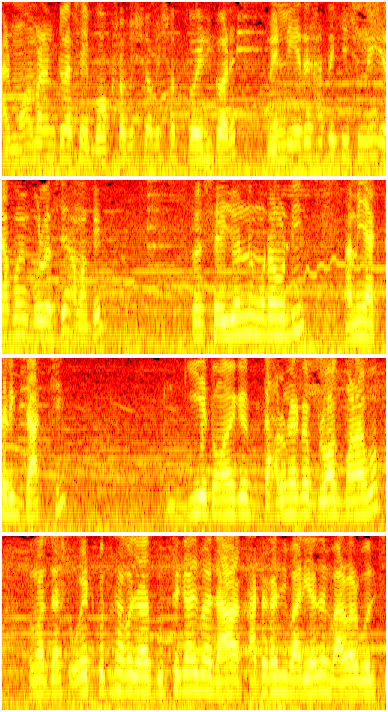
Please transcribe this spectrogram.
আর মোহামেডান ক্লাব সেই বক্স অফিস অফিস সব তৈরি করে। মেনলি এদের হাতে কিছু নেই, এরকমই বলেছে আমাকে। তো সেই জন্য মোটামুটি আমি এক তারিখ যাচ্ছি। গিয়ে তোমাদেরকে দারুণ একটা ব্লগ বানাবো। তোমরা জাস্ট ওয়েট করতে থাকো, যারা দূর থেকে আসবে যারা কাছাকাছি বাড়ি আছে, আমি বারবার বলছি,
